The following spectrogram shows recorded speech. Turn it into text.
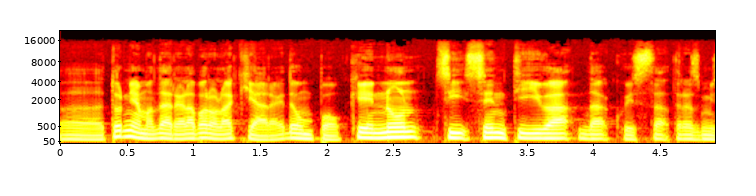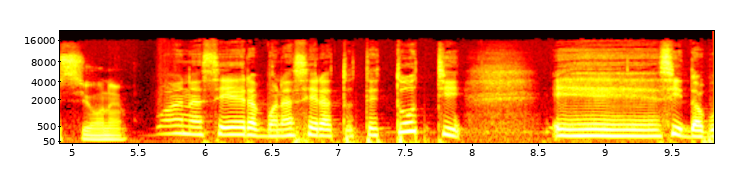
eh, torniamo a dare la parola a Chiara che da un po' che non si sentiva da questa trasmissione. Buonasera, buonasera a tutte e tutti. E sì, dopo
